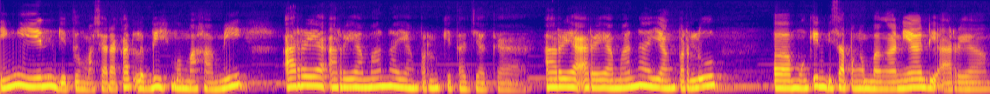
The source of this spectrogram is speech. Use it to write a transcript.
ingin gitu masyarakat lebih memahami area-area mana yang perlu kita jaga, area-area mana yang perlu uh, mungkin bisa pengembangannya di area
